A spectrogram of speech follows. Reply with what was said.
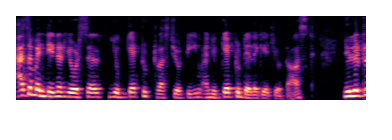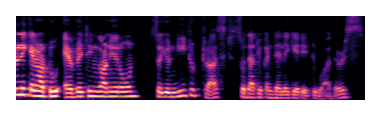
as a maintainer yourself, you get to trust your team and you get to delegate your task. You literally cannot do everything on your own. So you need to trust so that you can delegate it to others.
